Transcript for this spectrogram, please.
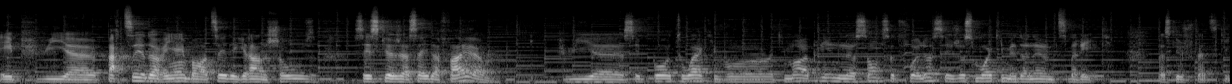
Et puis, euh, partir de rien, bâtir des grandes choses, c'est ce que j'essaie de faire. Puis, c'est pas toi qui, va, qui m'a appris une leçon cette fois-là, c'est juste moi qui m'ai donné un petit break parce que je suis fatigué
